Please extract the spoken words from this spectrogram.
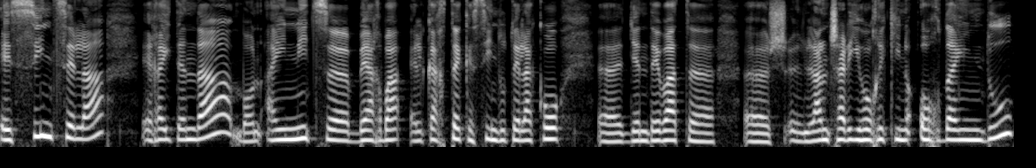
ezintzela erraiten da, bon, hainitz eh, behar ba, elkartek ezin dutelako uh, jende bat uh, lantxari horrekin ordaindu,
